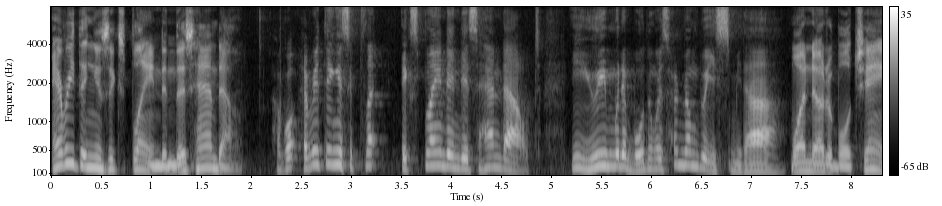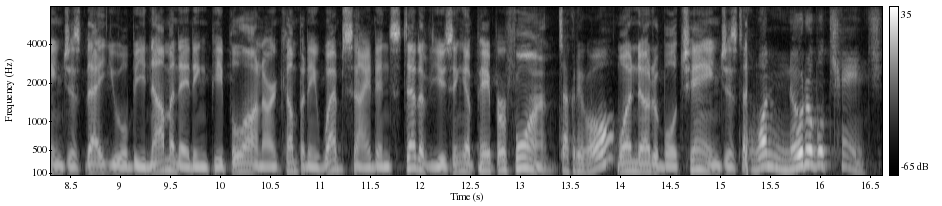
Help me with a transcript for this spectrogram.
Everything is explained in this handout. 하고 everything is expla- explained in this handout. 이 유인물의 모든 것이 설명되어 있습니다. One notable change is that you will be nominating people on our company website instead of using a paper form. 자 그리고 One notable change is 자, that one notable change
